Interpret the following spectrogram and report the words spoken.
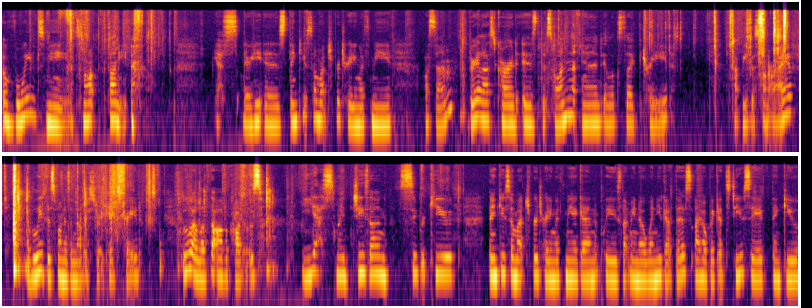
avoids me. It's not funny. yes, there he is. Thank you so much for trading with me. Awesome. Very last card is this one, and it looks like trade. Happy this one arrived. I believe this one is another Stray Kids trade. Ooh, I love the avocados. Yes, my Jisung, super cute. Thank you so much for trading with me again. Please let me know when you get this. I hope it gets to you safe. Thank you.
